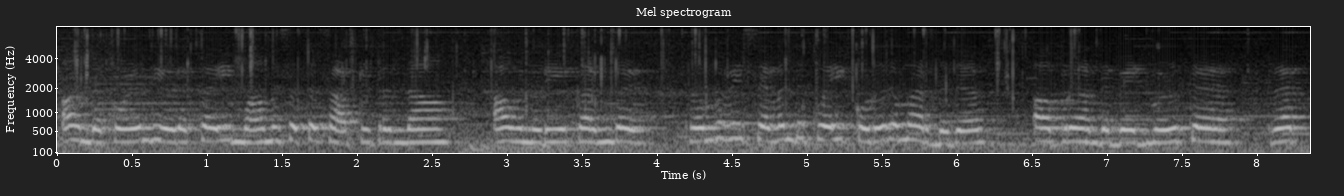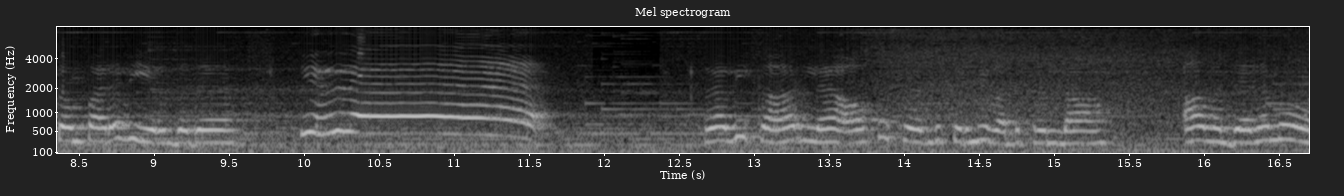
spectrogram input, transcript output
அந்த குழந்தையோட கை மாமிசத்தை சாப்பிட்டுட்டு இருந்தான். அவனுடைய கண்கள் ரொம்பவே செவந்து போய் கொடூரமா இருந்தது. அப்புறம் அந்த பெட் முழுக்க ரத்தம் பரவி இருந்தது. ரவி கார்ல ஆஃபீஸ்ல இருந்து திரும்பி வந்துட்டு இருந்தான். அவன் தினமும்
